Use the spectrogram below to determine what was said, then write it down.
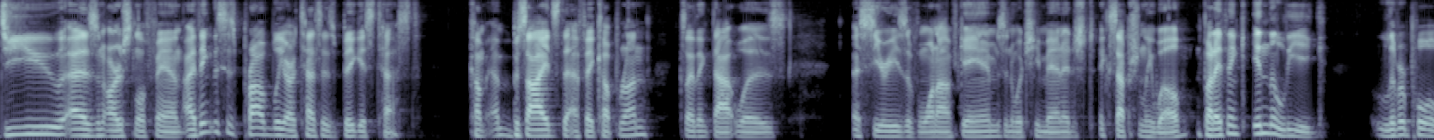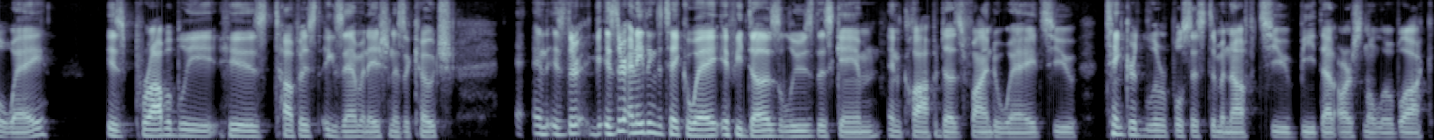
do you as an Arsenal fan, I think this is probably Arteta's biggest test come uh, besides the FA Cup run because I think that was a series of one-off games in which he managed exceptionally well. But I think in the league, Liverpool away is probably his toughest examination as a coach. And is there is there anything to take away if he does lose this game and Klopp does find a way to tinkered the Liverpool system enough to beat that Arsenal low block.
